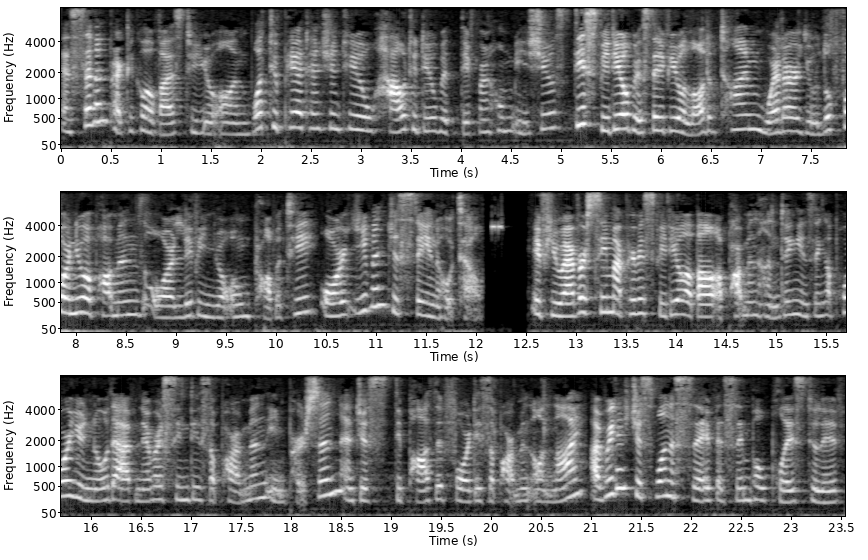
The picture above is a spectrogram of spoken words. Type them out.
and seven practical advice to you on what to pay attention to, how to deal with different home issues. This video will save you a lot of time whether you look for new apartments or live in your own property or even just stay in a hotel. If you ever seen my previous video about apartment hunting in Singapore, you know that I've never seen this apartment in person and just deposit for this apartment online. I really just want a safe and simple place to live.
